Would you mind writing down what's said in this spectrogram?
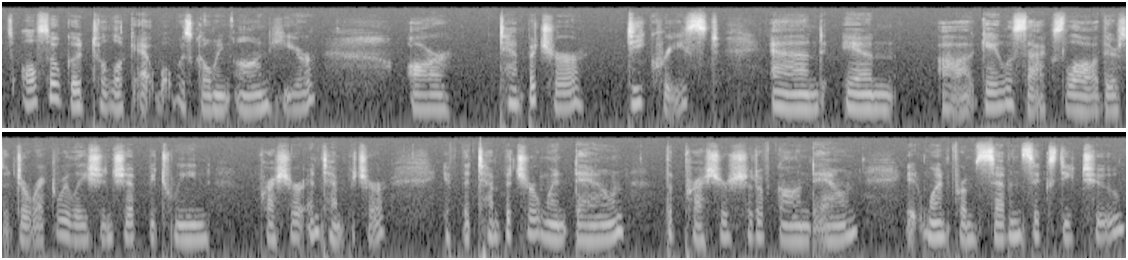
It's also good to look at what was going on here. Our temperature decreased, and in uh, Gay-Lussac's law, there's a direct relationship between pressure and temperature. If the temperature went down, the pressure should have gone down. It went from 762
